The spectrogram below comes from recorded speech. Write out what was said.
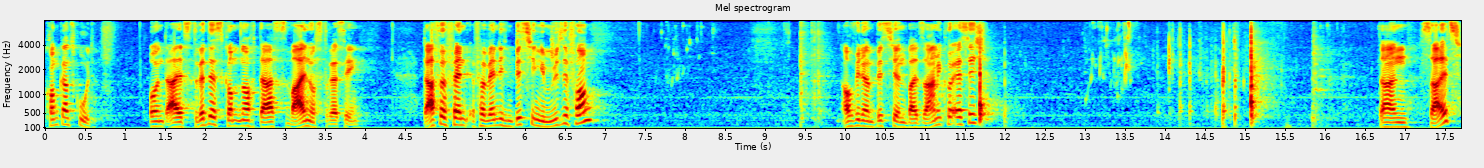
kommt ganz gut. Und als drittes kommt noch das Walnussdressing. Dafür verwende ich ein bisschen Gemüsefond. Auch wieder ein bisschen Balsamico-Essig. Dann Salz.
